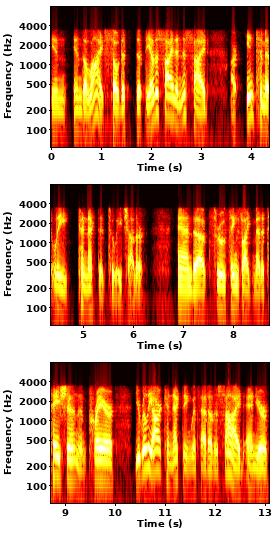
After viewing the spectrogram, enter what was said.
in in the life. So the the, the other side and this side are intimately connected to each other, and uh, through things like meditation and prayer, you really are connecting with that other side, and you're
